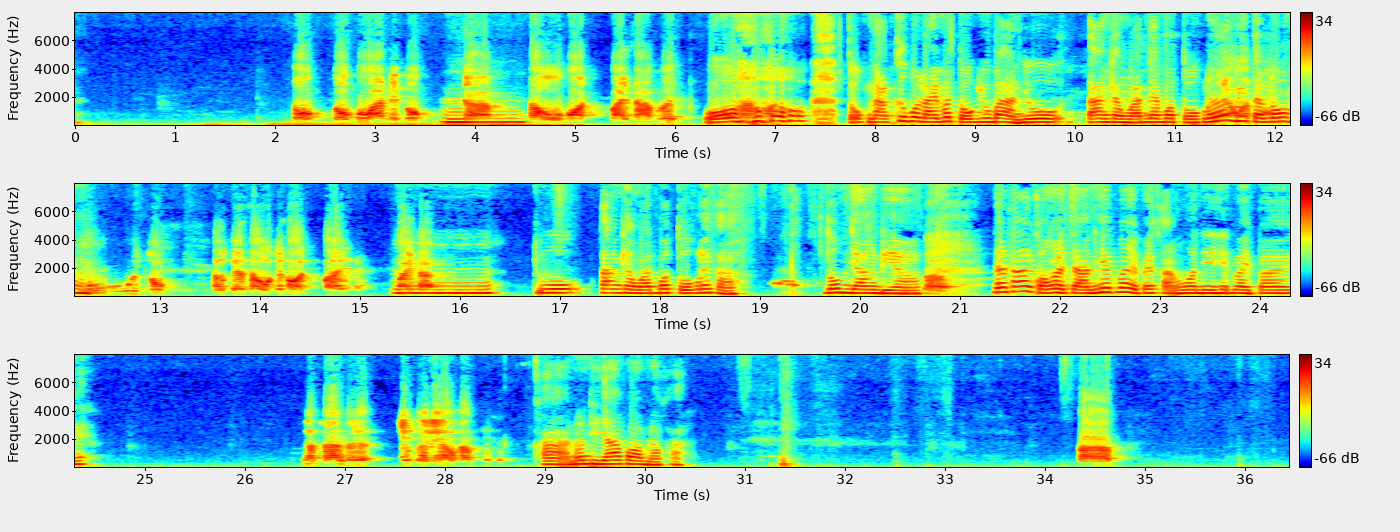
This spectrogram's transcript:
ตกตกบอกว่าเนี่ยตกอืมจากเต้าฮอดปลายสามเลยโอ้ ตกหนักคือบ่ไหลมาตกอยู่บ้านอยู่ต่างจังหวัดแน่บ่ตกเลยมีแต่ลมโอ้ยตกตั้งแต่เต้าจนฮอด ปลายนะปลายสามอืมอยู่ต่างจังหวัดบ่ตกเลยค่ะลมอย่างเดียวอ่าแนวทางของอาจารย์เฮ็ดไว้ไปขังวันนี้เฮ็ดไว้ไป แนวทางก็เยอะไปแล้วครับค่ะนนทิยาพร้อมแล้วค่ะ ครับ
